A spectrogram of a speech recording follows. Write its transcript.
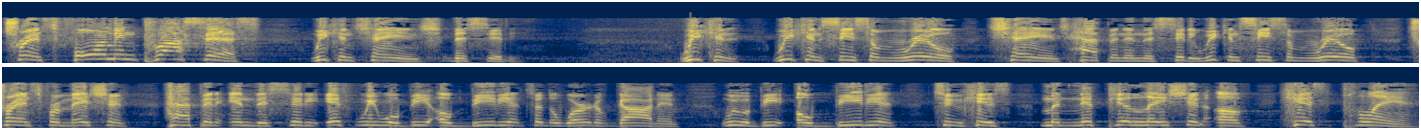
transforming process, we can change this city. We can, we can see some real change happen in this city. We can see some real transformation happen in this city if we will be obedient to the Word of God and we will be obedient to His manipulation of His plan.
